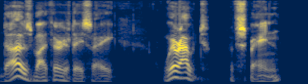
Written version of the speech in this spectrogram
does by Thursday say, we're out of Spain.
